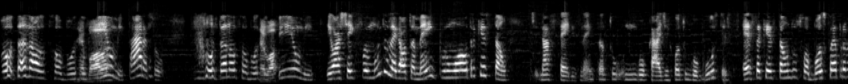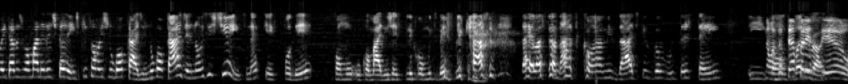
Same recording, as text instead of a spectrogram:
voltando aos robôs Rebola. do filme, para, sou. Voltando aos robôs Rebola. do filme, eu achei que foi muito legal também por uma outra questão. Nas séries, né? Tanto no Gokaiger quanto no Go Boosters, essa questão dos robôs foi aproveitada de uma maneira diferente, principalmente no Gokaiger. No Gokaiger não existia isso, né? Porque esse poder, como o Comarin já explicou muito bem explicado, está relacionado com a amizade que os Go Boosters têm e Não, mas até apareceu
